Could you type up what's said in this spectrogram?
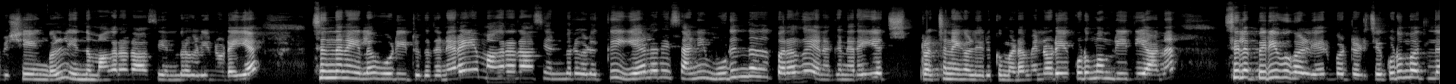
விஷயங்கள் இந்த மகர ராசி என்பவர்களினுடைய சிந்தனையில ஓடிட்டு இருக்குது நிறைய மகர ராசி அன்பர்களுக்கு ஏழரை சனி முடிந்தது பிறகு எனக்கு நிறைய பிரச்சனைகள் இருக்கு மேடம். என்னுடைய குடும்பம் ரீதியான சில பிரிவுகள் ஏற்பட்டுடுச்சு. குடும்பத்துல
